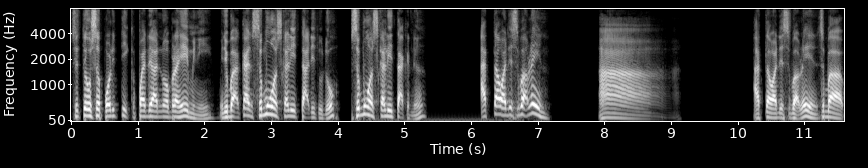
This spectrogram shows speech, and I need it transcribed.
setiausaha politik kepada Anwar Ibrahim ini menyebabkan semua sekali tak dituduh, semua sekali tak kena, atau ada sebab lain? Ha. Atau ada sebab lain. Sebab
